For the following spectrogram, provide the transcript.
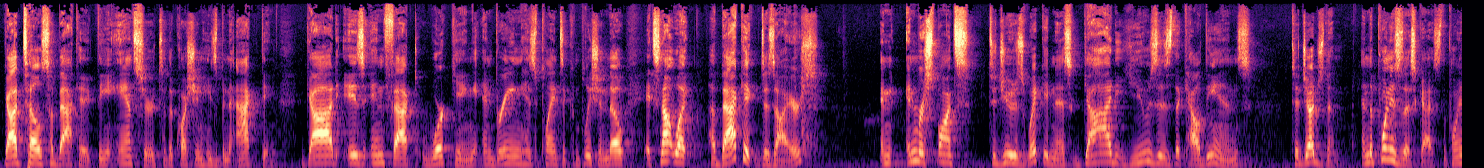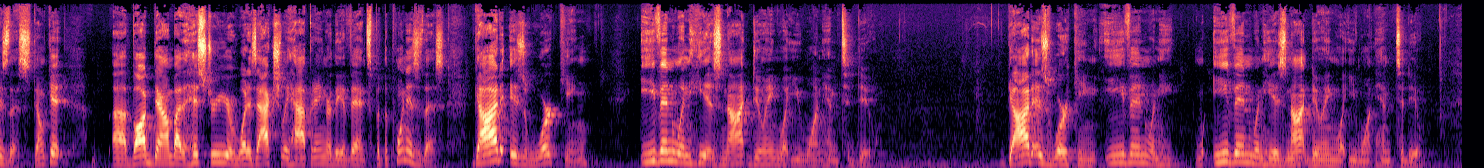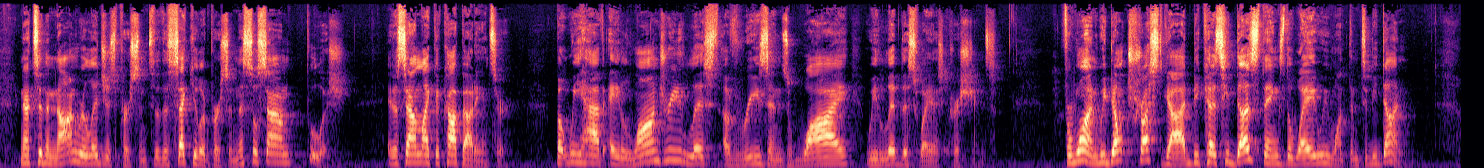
God tells Habakkuk the answer to the question he's been acting. God is in fact working and bringing his plan to completion, though it's not what Habakkuk desires. And in response to Judah's wickedness, God uses the Chaldeans to judge them. And the point is this, guys. The point is this. Don't get uh, bogged down by the history or what is actually happening or the events. But the point is this God is working even when he is not doing what you want him to do. God is working even when he even when he is not doing what you want him to do. Now, to the non religious person, to the secular person, this will sound foolish. It'll sound like a cop out answer. But we have a laundry list of reasons why we live this way as Christians. For one, we don't trust God because he does things the way we want them to be done.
